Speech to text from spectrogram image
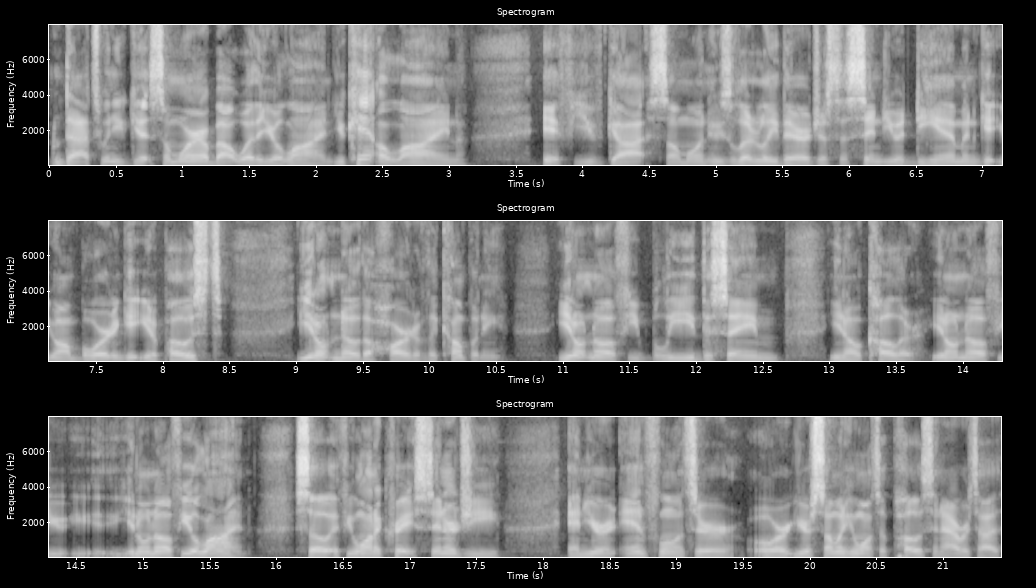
that's when you get somewhere about whether you align. You can't align if you've got someone who's literally there just to send you a DM and get you on board and get you to post. You don't know the heart of the company. You don't know if you bleed the same, you know, color. You don't know if you you don't know if you align. So if you want to create synergy and you're an influencer or you're someone who wants to post and advertise,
